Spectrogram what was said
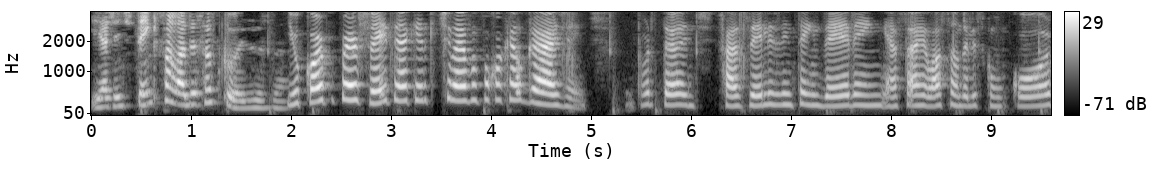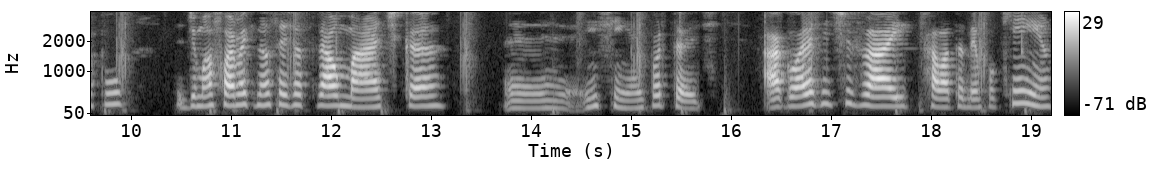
E a gente tem que falar dessas coisas. Né? E o corpo perfeito é aquele que te leva para qualquer lugar, gente. Importante. Fazer eles entenderem essa relação deles com o corpo de uma forma que não seja traumática. É, enfim, é importante. Agora a gente vai falar também um pouquinho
